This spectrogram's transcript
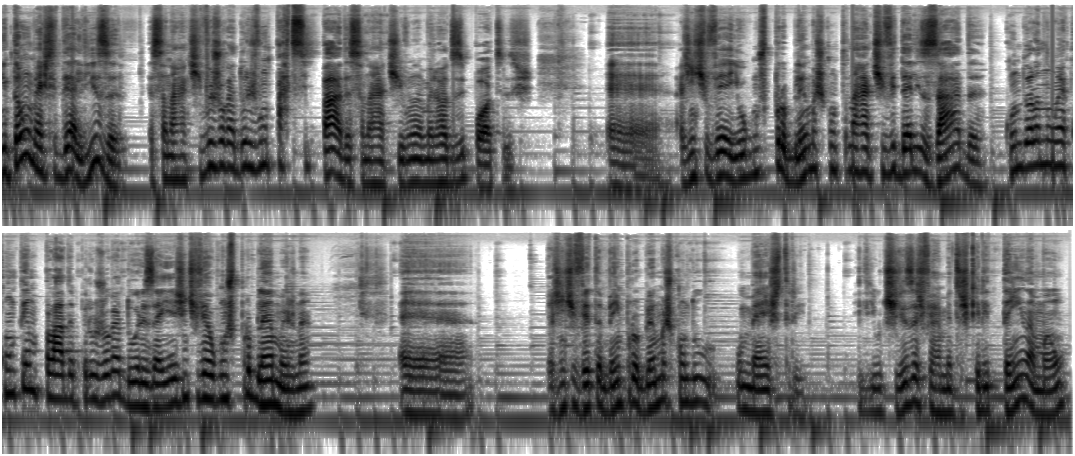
Então o mestre idealiza essa narrativa e os jogadores vão participar dessa narrativa na melhor das hipóteses. É, a gente vê aí alguns problemas com a narrativa idealizada quando ela não é contemplada pelos jogadores. Aí a gente vê alguns problemas, né? É, a gente vê também problemas quando o mestre ele utiliza as ferramentas que ele tem na mão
